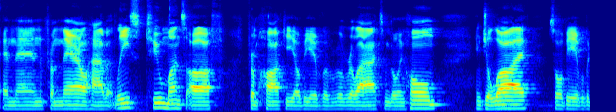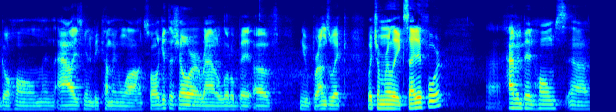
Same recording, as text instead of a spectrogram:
and then from there I'll have at least two months off from hockey. I'll be able to relax. I'm going home in July, so I'll be able to go home, and Allie's going to be coming along. So I'll get to show her around a little bit of New Brunswick, which I'm really excited for. Uh, haven't been home uh,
